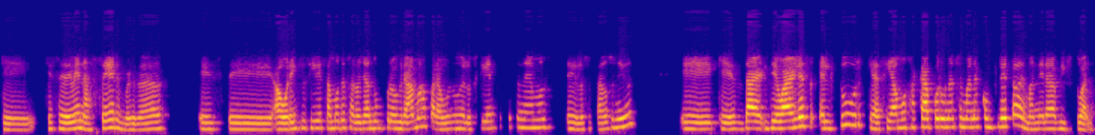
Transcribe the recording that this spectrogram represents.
que, que, se deben hacer, ¿verdad? Este, ahora inclusive estamos desarrollando un programa para uno de los clientes que tenemos de los Estados Unidos, eh, que es dar, llevarles el tour que hacíamos acá por una semana completa de manera virtual.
